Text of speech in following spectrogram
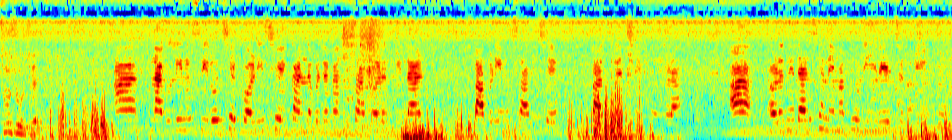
શું શું છે? આ નાગલીનો શીરો છે કઢી છે કાંદા બટાકાનું શાક અડદની દાળ પાપડીનું શાક છે પાત્ર છે ભૂંગળા. આ અડદની દાળ છે ને એમાં થોડી રેડ ચટણી એડ કરું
